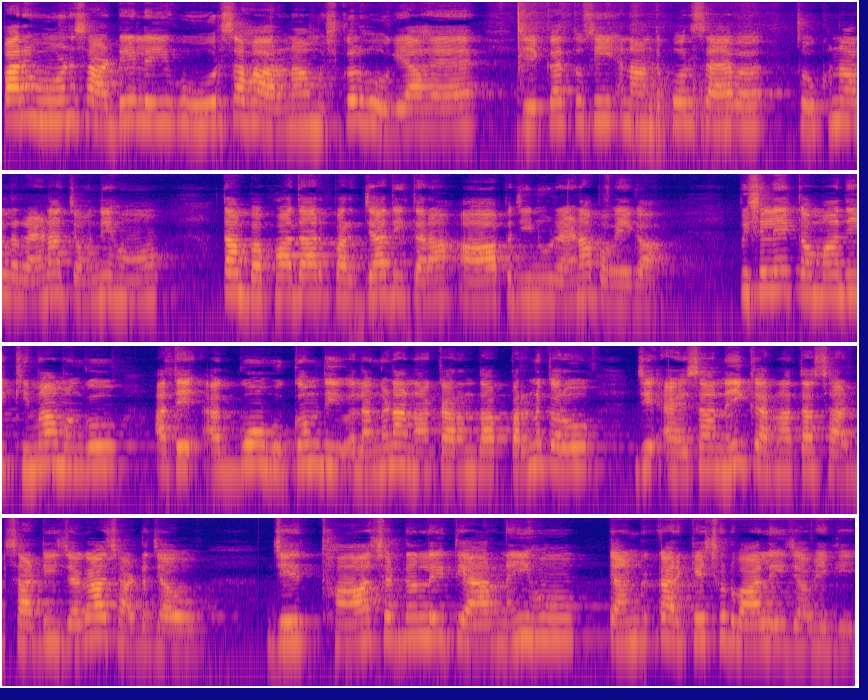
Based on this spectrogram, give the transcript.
ਪਰ ਹੁਣ ਸਾਡੇ ਲਈ ਹੋਰ ਸਹਾਰਨਾ ਮੁਸ਼ਕਲ ਹੋ ਗਿਆ ਹੈ। ਜੇਕਰ ਤੁਸੀਂ ਆਨੰਦਪੁਰ ਸਾਹਿਬ ਸੁੱਖ ਨਾਲ ਰਹਿਣਾ ਚਾਹੁੰਦੇ ਹੋ ਤਾਂ ਵਫਾਦਾਰ ਪਰਜਾ ਦੀ ਤਰ੍ਹਾਂ ਆਪ ਜੀ ਨੂੰ ਰਹਿਣਾ ਪਵੇਗਾ। ਪਿਛਲੇ ਕੰਮਾਂ ਦੀ ਖਿਮਾ ਮੰਗੋ ਅਤੇ ਅੱਗੋਂ ਹੁਕਮ ਦੀ ਉਲੰਘਣਾ ਨਾ ਕਰਨ ਦਾ ਪਰਨ ਕਰੋ। ਜੇ ਐਸਾ ਨਹੀਂ ਕਰਨਾ ਤਾਂ ਸਾਡੀ ਜਗ੍ਹਾ ਛੱਡ ਜਾਓ। ਜੇ ਥਾਂ ਛੱਡਣ ਲਈ ਤਿਆਰ ਨਹੀਂ ਹੋ ਜੰਗ ਕਰਕੇ ਛੁਡਵਾ ਲਈ ਜਾਵੇਗੀ।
